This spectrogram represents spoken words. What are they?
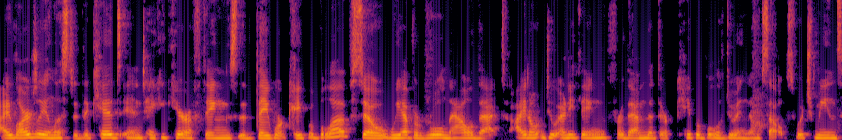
I largely enlisted the kids in taking care of things that they were capable of. So we have a rule now that I don't do anything for them that they're capable of doing themselves, which means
